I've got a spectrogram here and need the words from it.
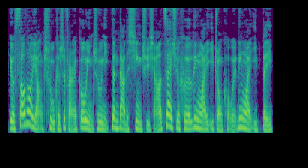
有搔到痒处，可是反而勾引出你更大的兴趣，想要再去喝另外一种口味，另外一杯。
